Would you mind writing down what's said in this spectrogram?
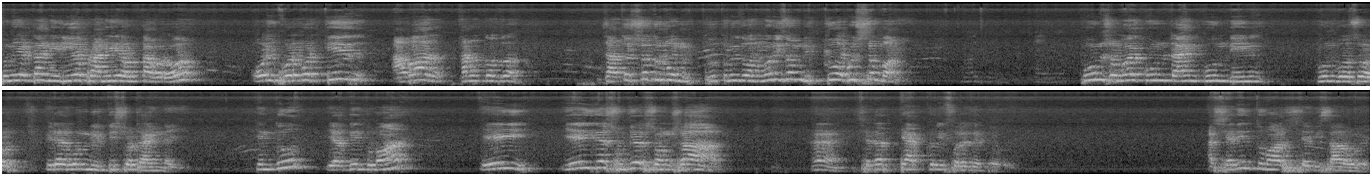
তুমি একটা নিরীহ প্রাণীর হত্যা করো, ওই পরবর্তী আবার জাতস্য ধ্রুব মৃত্যু, তুমি জন্ম নিছ, মৃত্যু অবশ্যম্ভাবী। কোন সময়, কোন টাইম কোন দিন, কোন বছর, এটার কোনো নির্দিষ্ট টাইম নাই। কিন্তু একদিন তোমার এই এই যে সুখের সংসার হ্যাঁ সেটা ত্যাগ করে চলে যেতে হবে। আর সেদিন তোমার সে বিচার হবে।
